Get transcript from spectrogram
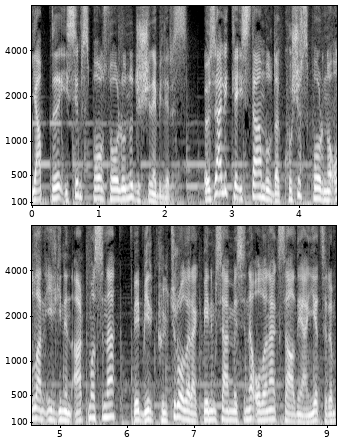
yaptığı isim sponsorluğunu düşünebiliriz. Özellikle İstanbul'da koşu sporuna olan ilginin artmasına ve bir kültür olarak benimsenmesine olanak sağlayan yatırım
